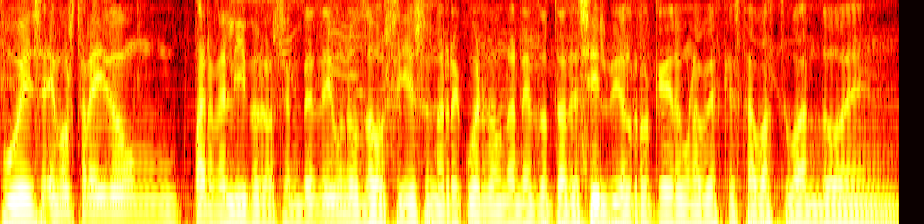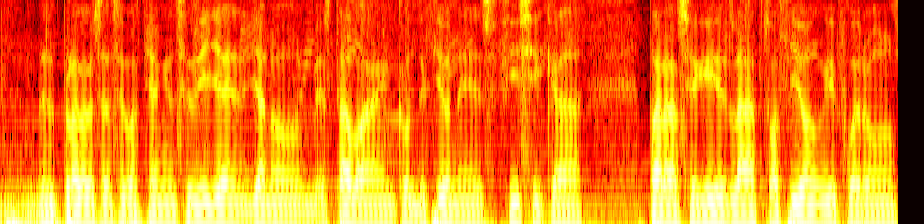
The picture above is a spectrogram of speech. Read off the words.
Pues hemos traído un par de libros, en vez de uno, dos, y eso me recuerda a una anécdota de Silvio, el rockero, una vez que estaba actuando en el Prado de San Sebastián en Sevilla, ya no estaba en condiciones físicas para seguir la actuación y fueron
